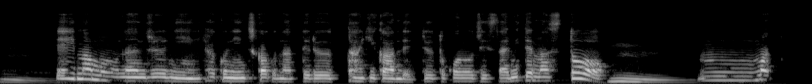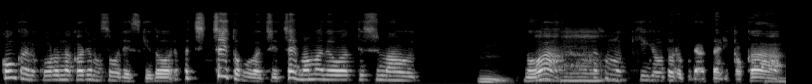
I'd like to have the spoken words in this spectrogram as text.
うんで、今もう何十人、100人近くなってる短期間でっていうところを実際見てますと、うんうーん、まあ、今回のコロナ禍でもそうですけど、やっぱちっちゃいとこがちっちゃいままで終わってしまううんのは、うん。その企業努力であったりとか、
